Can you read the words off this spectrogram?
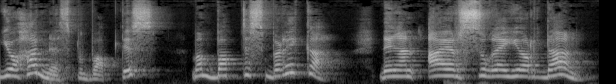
Yohanes Pembaptis membaptis mereka dengan air sungai Yordan.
